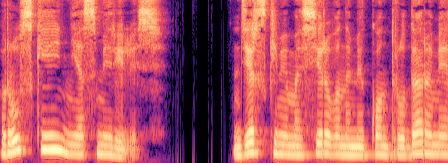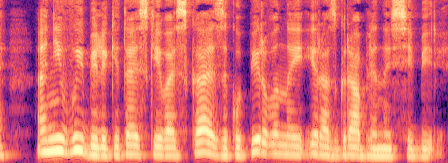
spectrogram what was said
Русские не смирились. Дерзкими массированными контрударами они выбили китайские войска из оккупированной и разграбленной Сибири.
